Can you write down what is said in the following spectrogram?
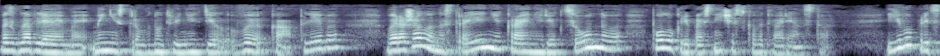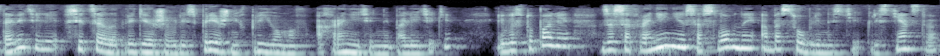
возглавляемое министром внутренних дел В.К. Плева, выражало настроение крайне реакционного полукрепостнического дворянства. Его представители всецело придерживались прежних приемов охранительной политики – и выступали за сохранение сословной обособленности крестьянства,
